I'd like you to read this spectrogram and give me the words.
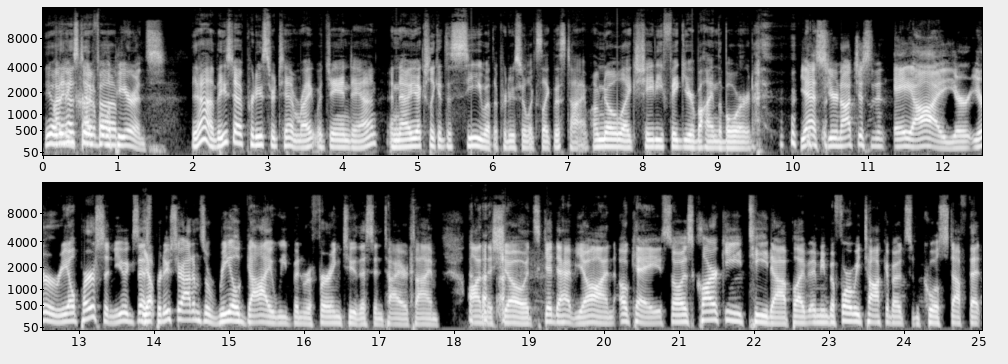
You know, An they incredible have, uh, appearance. Yeah, they used to have producer Tim, right, with Jay and Dan, and now you actually get to see what the producer looks like this time. I'm no like shady figure behind the board. yes, you're not just an AI. You're you're a real person. You exist. Yep. Producer Adam's a real guy. We've been referring to this entire time on the show. it's good to have you on. Okay, so as Clarky teed up, I, I mean, before we talk about some cool stuff that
